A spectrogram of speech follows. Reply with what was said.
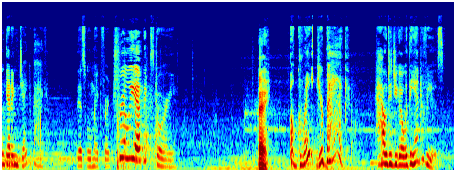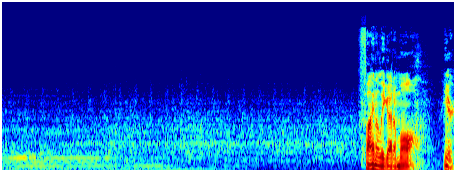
On getting Jake back. This will make for a truly epic story. Hey, Oh, great, you're back. How did you go with the interviews? finally got them all. Here.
